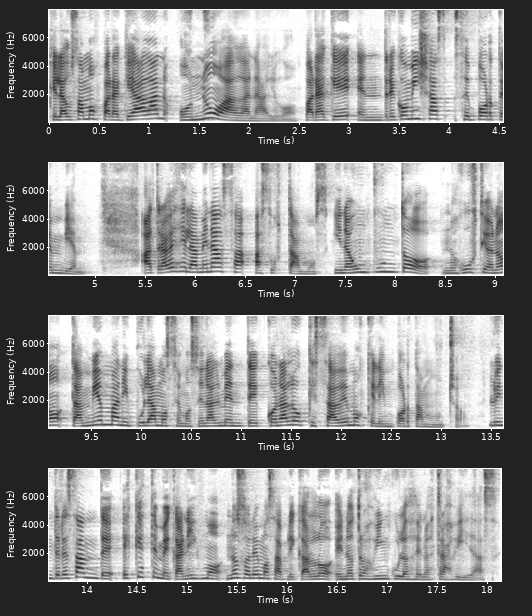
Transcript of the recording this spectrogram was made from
que la usamos para que hagan o no hagan algo, para que, entre comillas, se porten bien. A través de la amenaza asustamos y en algún punto, nos guste o no, también manipulamos emocionalmente con algo que sabemos que le importa mucho. Lo interesante es que este mecanismo no solemos aplicarlo en otros vínculos de nuestras vidas.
